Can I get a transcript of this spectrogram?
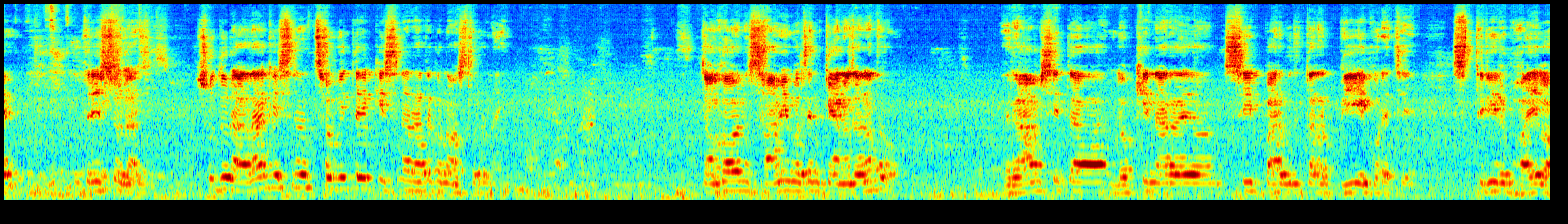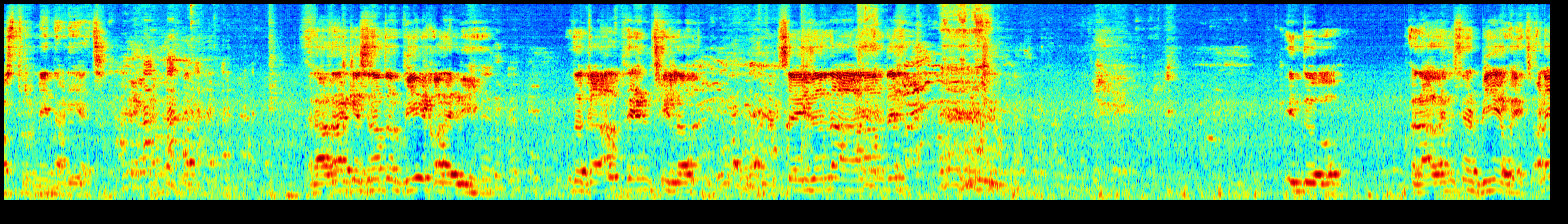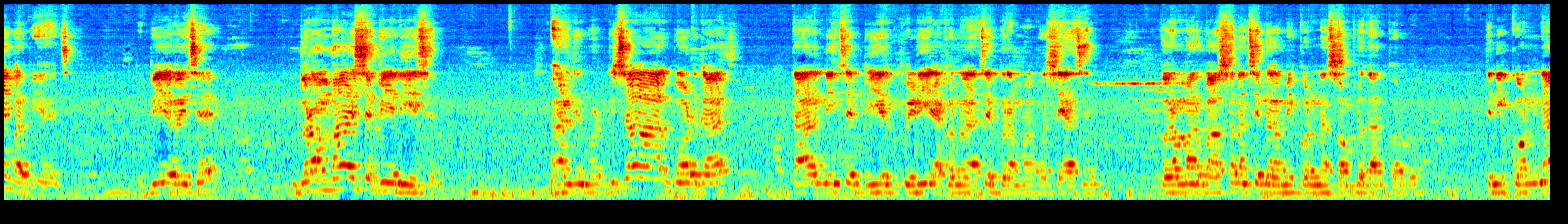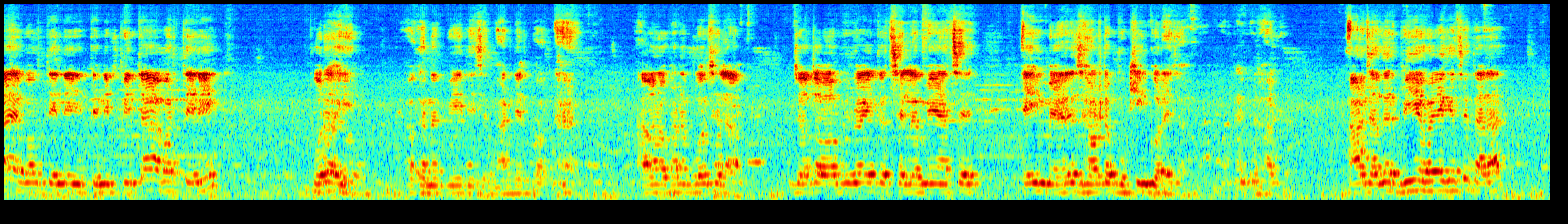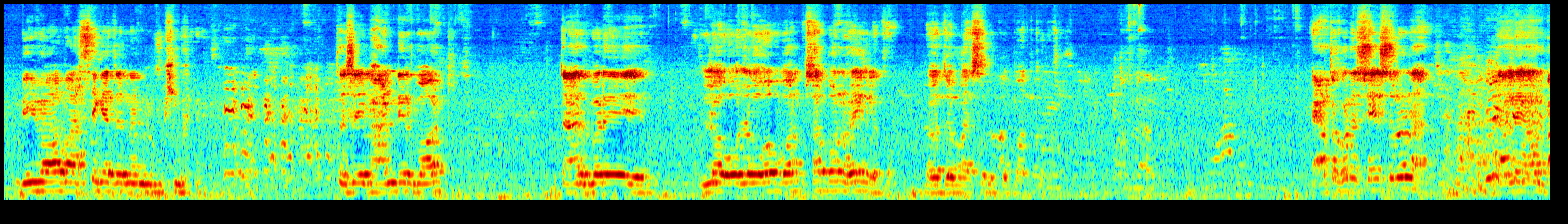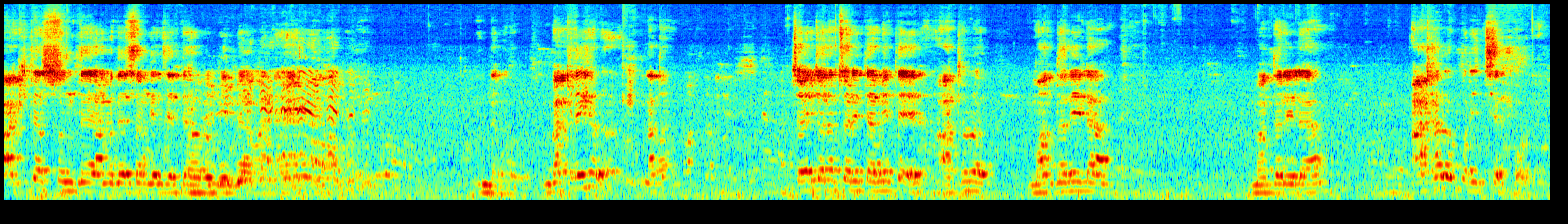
ত্রিশূল আছে। শুধু রাধা কৃষ্ণের ছবিতে কৃষ্ণের হাতে কোনো অস্ত্র নাই। তখন স্বামী বলছেন, কেন জানো তো? রাম সীতা, লক্ষ্মী নারায়ণ, শিব পার্বতী তারা বিয়ে করেছে। স্ত্রীর ভয়ে অস্ত্র নিয়ে দাঁড়িয়ে আছে। রাধা কৃষ্ণ তো বিয়ে করেনি। গার্লফ্রেন্ড ছিল। সেই জন্য আনন্দে কিন্তু রাধাকৃষ্ণের বিয়ে হয়েছে, অনেকবার বিয়ে হয়েছে। বিয়ে হয়েছে, ব্রহ্মা এসে বিয়ে দিয়েছেন। ভান্ডির বট, বিশাল বট গাছ, তার নিচে বিয়ের পিড়ি এখনও আছে, ব্রহ্মা বসে আছেন। ব্রহ্মার বাসনা ছিল, আমি কন্যা সম্প্রদান করব। তিনি কন্যা এবং তিনি তিনি পিতা, আবার তিনি পুরোহিত। ওখানে বিয়ে দিয়েছেন ভান্ডির বট। হ্যাঁ আমরা ওখানে বলছিলাম, যত অবিবাহিত ছেলে মেয়ে আছে এই ম্যারেজ হলটা বুকিং করে একবার আর যাদের বিয়ে হয়ে গেছে, তারা বিবাহ বার্ষিকের জন্য বুকিং করে। তো সেই ভান্ডের বট তারপরে লৌহ লৌহ বন, সব বন হয়ে গেল তো। জমা শুরু বন্ধ করেছে। এতক্ষণে শেষ হলো না? তাহলে আর বাকিটা শুনতে আমাদের সঙ্গে যেতে হবে বৃন্দাবন। বাকি দেখে না তো? চৈতন্য চরিতামিতের আঠারো মধ্যলীলা মধ্যলীলা আঠারো পরিচ্ছেদ পড়বে।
